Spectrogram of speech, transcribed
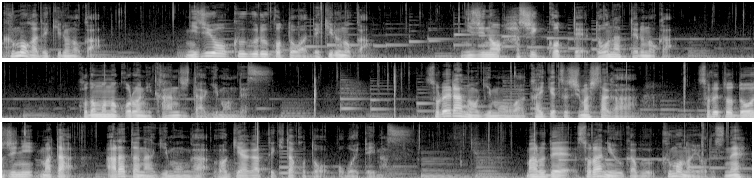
雲ができるのか。虹をくぐることはできるのか。虹の端っこってどうなってるのか子供の頃に感じた疑問です。それらの疑問は解決しましたがそれと同時にまた新たな疑問が湧き上がってきたことを覚えています。まるで空に浮かぶ雲のようですね。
